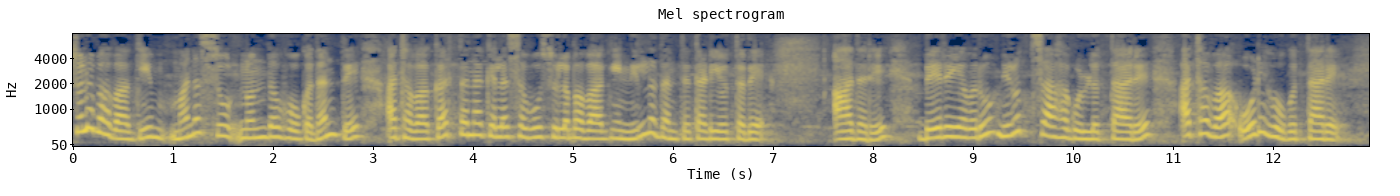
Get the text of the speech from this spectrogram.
ಸುಲಭವಾಗಿ ಮನಸ್ಸು ನೊಂದು ಹೋಗದಂತೆ ಅಥವಾ ಕರ್ತನ ಕೆಲಸವು ಸುಲಭವಾಗಿ ನಿಲ್ಲದಂತೆ ತಡೆಯುತ್ತದೆ. ಆದರೆ ಬೇರೆಯವರು ನಿರುತ್ಸಾಹಗೊಳ್ಳುತ್ತಾರೆ ಅಥವಾ ಓಡಿ ಹೋಗುತ್ತಾರೆ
